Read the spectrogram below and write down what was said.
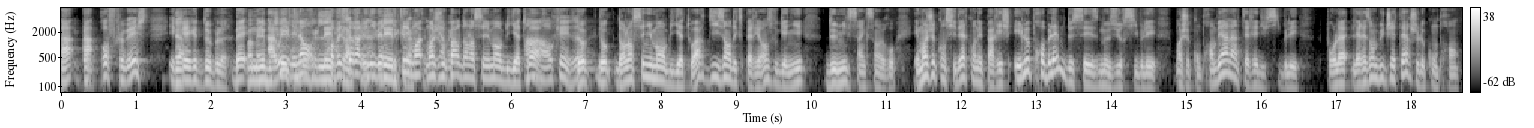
Ah, ah, prof geweest, ik kreeg het dubbele. Ben, ah oui, mais non, professeur à l'université. Moi, moi, je vous parle dans l'enseignement obligatoire. Ah, okay, donc, donc, dans l'enseignement obligatoire, 10 ans d'expérience, vous gagnez 2500 euros. Et moi, je considère qu'on n'est pas riche. Et le problème de ces mesures ciblées, moi, je comprends bien l'intérêt du ciblé. Pour la, les raisons budgétaires, je le comprends.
